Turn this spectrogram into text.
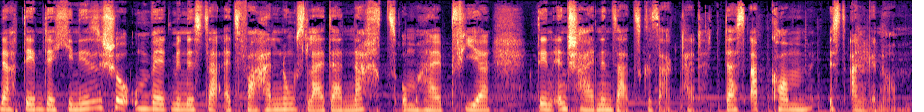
nachdem der chinesische Umweltminister als Verhandlungsleiter nachts um halb vier den entscheidenden Satz gesagt hat. Das Abkommen ist angenommen.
